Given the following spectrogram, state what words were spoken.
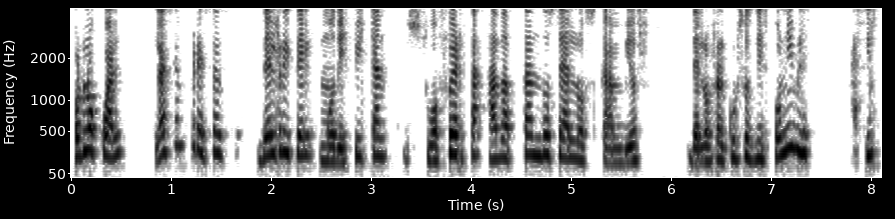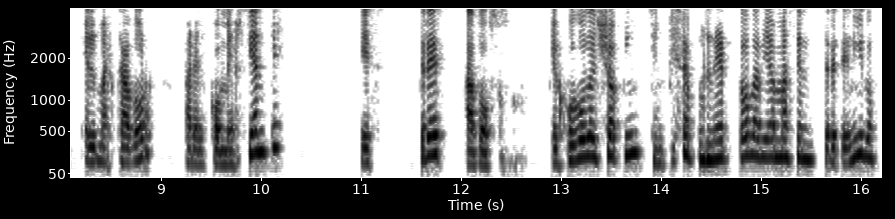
Por lo cual, las empresas del retail modifican su oferta adaptándose a los cambios de los recursos disponibles. Así, el marcador para el comerciante es 3 a 2. El juego del shopping se empieza a poner todavía más entretenido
